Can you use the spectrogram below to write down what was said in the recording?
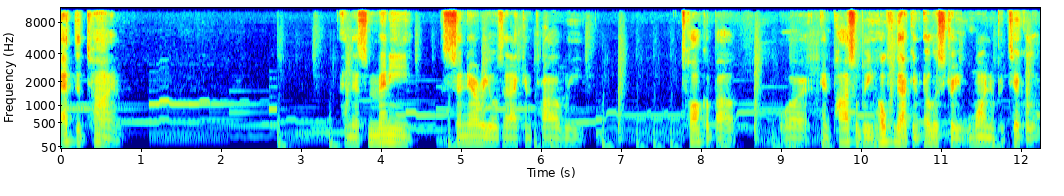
at the time, and there's many scenarios that I can probably talk about, or and possibly, hopefully, I can illustrate one in particular.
